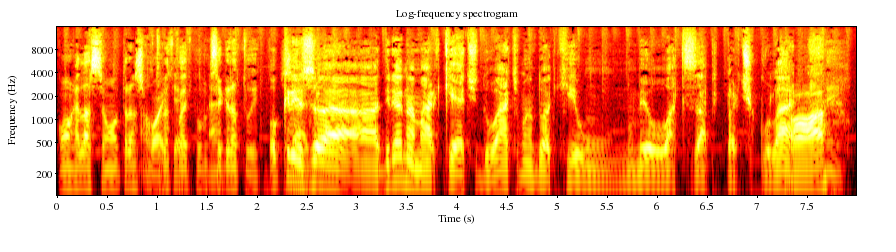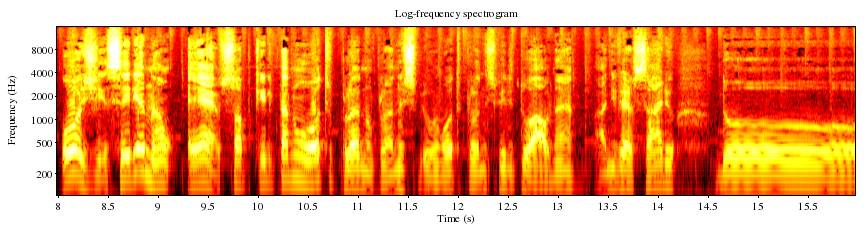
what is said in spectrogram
com relação ao transporte. O transporte público é. ser gratuito. Ô Cris, a Adriana Marchetti Duarte mandou aqui um no meu WhatsApp particular. Oh. Hoje seria não, é, só porque ele está num outro plano, um plano, um outro plano espiritual, né? Aniversário do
